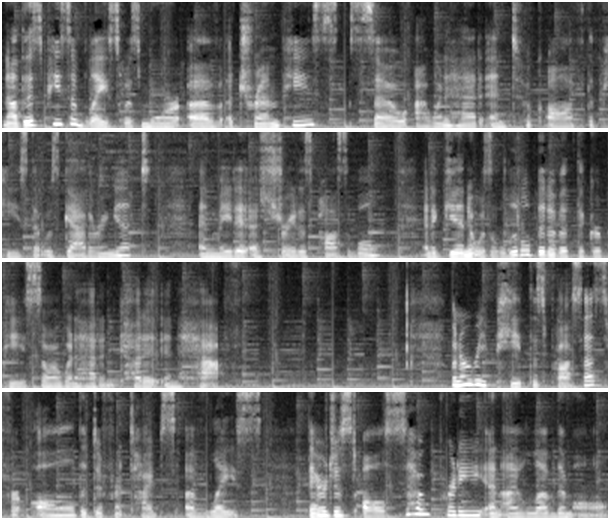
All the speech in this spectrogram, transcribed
Now this piece of lace was more of a trim piece, so I went ahead and took off the piece that was gathering it and made it as straight as possible. And again, it was a little bit of a thicker piece, so I went ahead and cut it in half. I'm gonna repeat this process for all the different types of lace. They're just all so pretty and I love them all.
